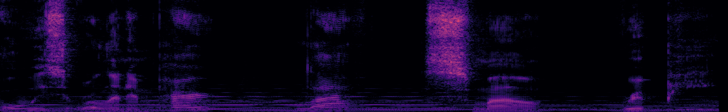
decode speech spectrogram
always, Roland Empire, laugh, smile, repeat.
